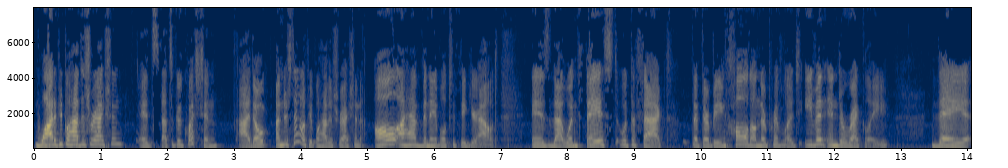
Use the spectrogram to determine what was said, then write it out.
why do people have this reaction? It's that's a good question. I don't understand why people have this reaction. All I have been able to figure out is that when faced with the fact that they're being called on their privilege, even indirectly, they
